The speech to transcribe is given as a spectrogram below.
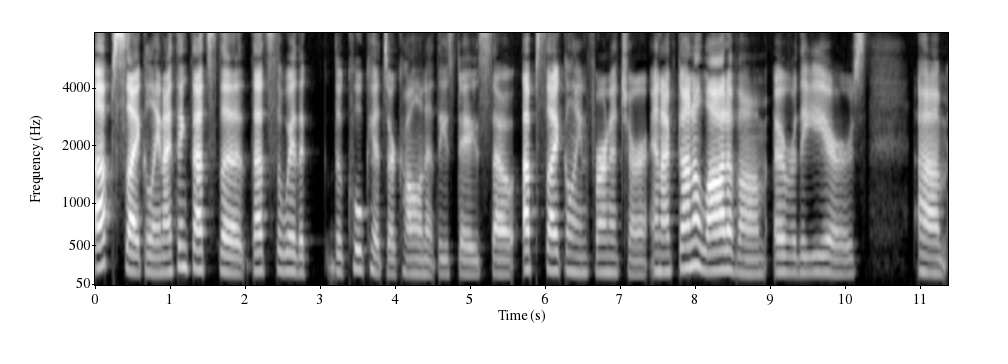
upcycling, I think that's the that's the way the the cool kids are calling it these days. So upcycling furniture, and I've done a lot of them over the years. Um,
